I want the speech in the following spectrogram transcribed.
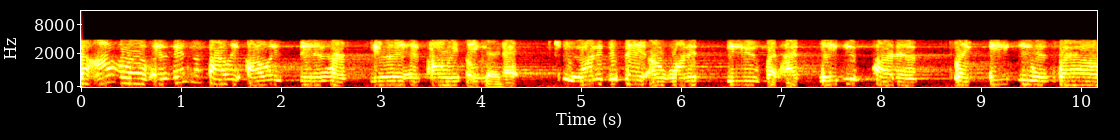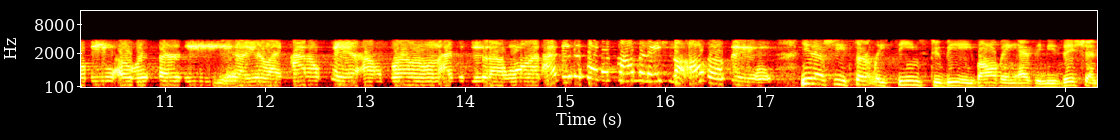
the envelope. And this has probably always been her spirit, and always things Okay. that she wanted to say or wanted to do, but I maybe it's part of like aging as well, being over thirty, you know, you're like, I don't care, I'm grown, I can do what I want. I think it's like a combination of all those things. You know, she certainly seems to be evolving as a musician.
